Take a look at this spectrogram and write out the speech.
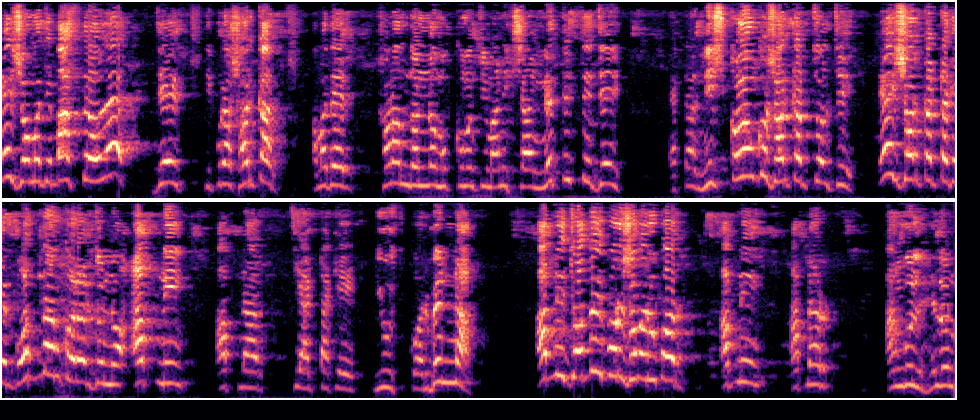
এই সমাজে বাঁচতে হলে যে ত্রিপুরা সরকার, আমাদের স্বনামধন্য মুখ্যমন্ত্রী মানিক শাহর নেতৃত্বে যে একটা নিষ্কলঙ্ক সরকার চলছে, এই সরকারটাকে বদনাম করার জন্য আপনি আপনার চেয়ারটাকে ইউজ করবেন না। আপনি যতই পৌরসভার উপর আপনি আপনার আঙ্গুল হেলুন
